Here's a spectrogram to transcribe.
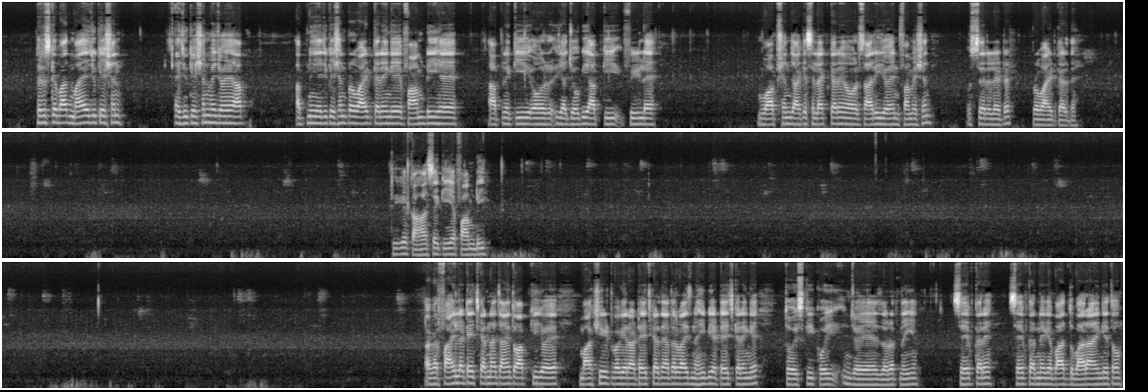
फिर उसके बाद माई एजुकेशन एजुकेशन में जो है आप अपनी एजुकेशन प्रोवाइड करेंगे। फार्म डी है, आपने की और या जो भी आपकी फ़ील्ड है वो ऑप्शन जाके सेलेक्ट करें और सारी जो है इन्फॉर्मेशन उससे रिलेटेड प्रोवाइड कर दें। ठीक है, कहाँ से की है फार्म डी अगर फ़ाइल अटैच करना चाहें तो आपकी जो है मार्कशीट वगैरह अटैच कर दें अदरवाइज़ नहीं भी अटैच करेंगे तो इसकी कोई जो है ज़रूरत नहीं है। सेव करें। सेव करने के बाद दोबारा आएँगे तो।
